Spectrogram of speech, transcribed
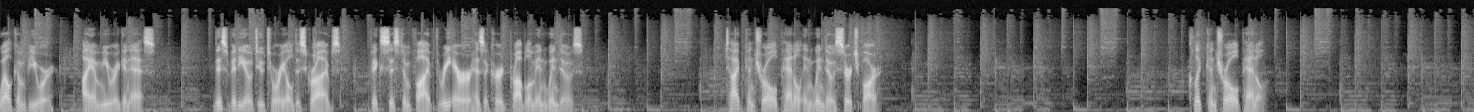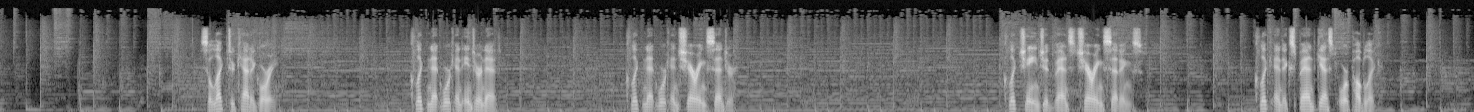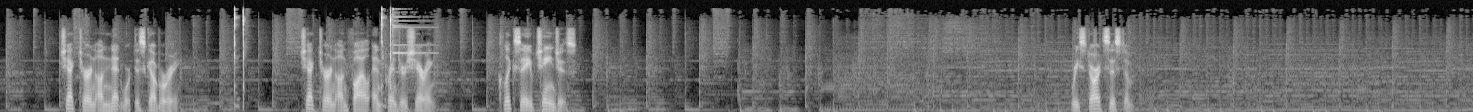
Welcome viewer, I am Murugan S. This video tutorial describes, fix system 5.3 error has occurred problem in Windows. Type control panel in Windows search bar. Click control panel. Select to category. Click Network and Internet. Click Network and Sharing Center. Click Change Advanced Sharing Settings. Click and expand Guest or Public. Check Turn on Network Discovery. Check Turn on File and Printer Sharing. Click Save Changes. Restart system.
